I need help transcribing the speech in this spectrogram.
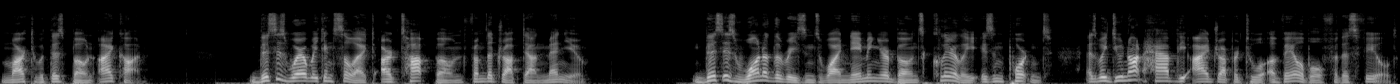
marked with this bone icon. This is where we can select our top bone from the drop-down menu. This is one of the reasons why naming your bones clearly is important, as we do not have the eyedropper tool available for this field.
